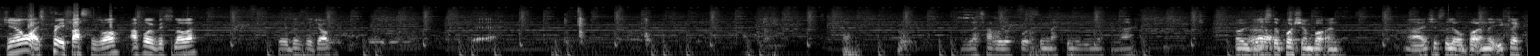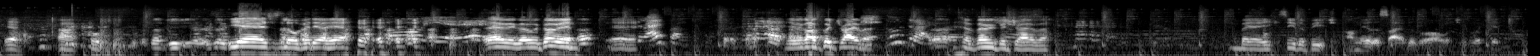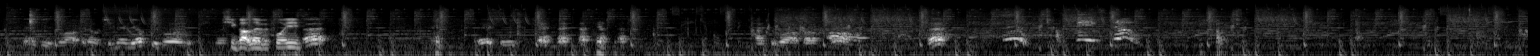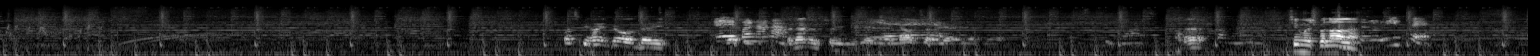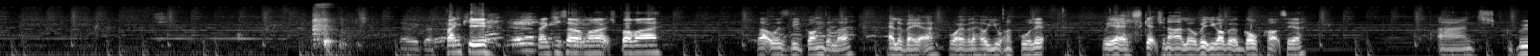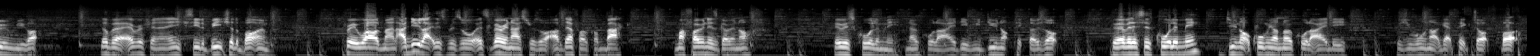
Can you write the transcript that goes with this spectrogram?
Do you know what? It's pretty fast as well. I thought it'd be slower, but it does the job. Yeah. Let's have a look. What's the mechanism looking like? Oh, it's just a push and button. Uh, it's just a little button that you click. Yeah. Alright, cool. It's not video, is it? Yeah, it's just a little video. Yeah. Oh yeah. there we go. We're going. Yeah. Driver. Yeah, we got a good driver. Good driver. A very good driver. But yeah, you can see the beach on the other side as well, which is wicked. She's walking up. She's nearly up to go. She got there before you. What's behind all the Eh, banana. banana tree? Yeah, Yeah. outside. Yeah, yeah, yeah. Ah. Too much banana. Tenerife. There we go. Thank you. Thank you so much. Bye bye. That was the gondola. elevator, whatever the hell you want to call it. But yeah, sketching out a little bit. You got a bit of golf carts here, and boom, you got a little bit of everything, and then you can see the beach at the bottom. Pretty wild, man. I do like this resort. It's a very nice resort. I'll definitely come back. My phone is going off. Who is calling me? No caller ID. We do not pick those up. Whoever this is calling me, do not call me on no caller ID because you will not get picked up. But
